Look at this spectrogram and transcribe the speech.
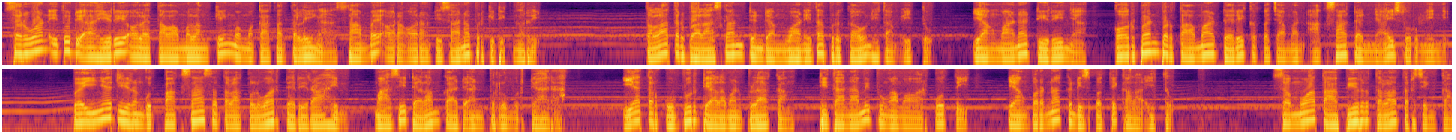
Seruan itu diakhiri oleh tawa melengking memekakan telinga sampai orang-orang di sana bergidik ngeri. Telah terbalaskan dendam wanita bergaun hitam itu, yang mana dirinya korban pertama dari kekejaman Aksa dan Nyai Surmini. Bayinya direnggut paksa setelah keluar dari rahim masih dalam keadaan berlumur darah. Ia terkubur di halaman belakang, ditanami bunga mawar putih yang pernah gendis petik kala itu. Semua tabir telah tersingkap,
